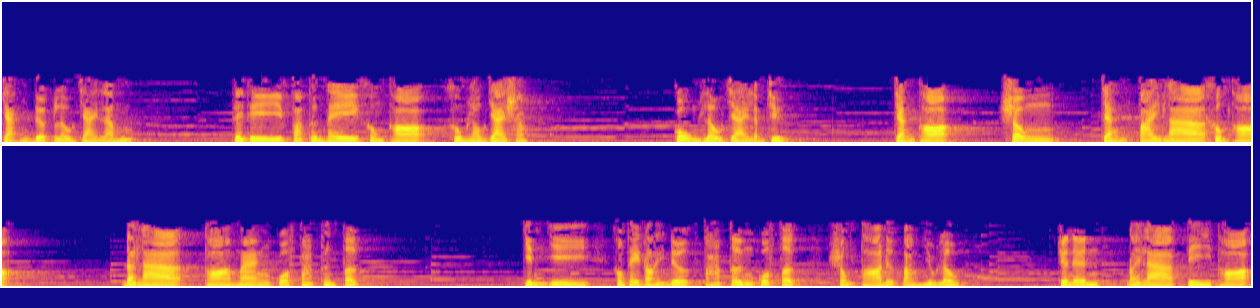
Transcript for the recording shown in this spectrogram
chẳng được lâu dài lắm Thế thì pháp thân này không thọ, không lâu dài sao? Cũng lâu dài lắm chứ. Chẳng thọ, song chẳng phải là không thọ. Đó là thọ mạng của Pháp thân Phật. Chính vì không thể nói được Pháp thân của Phật sống thọ được bao nhiêu lâu. Cho nên nói là phi thọ,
